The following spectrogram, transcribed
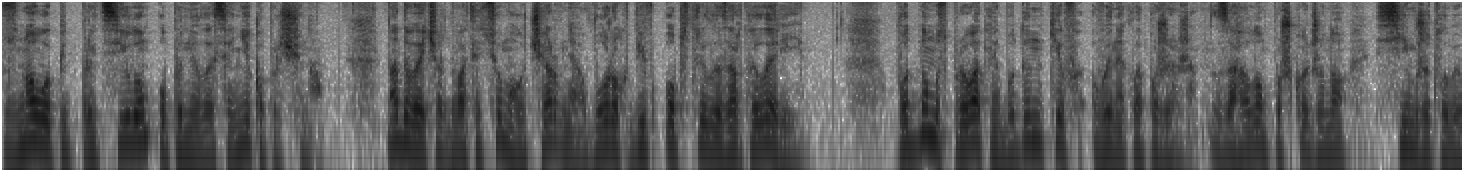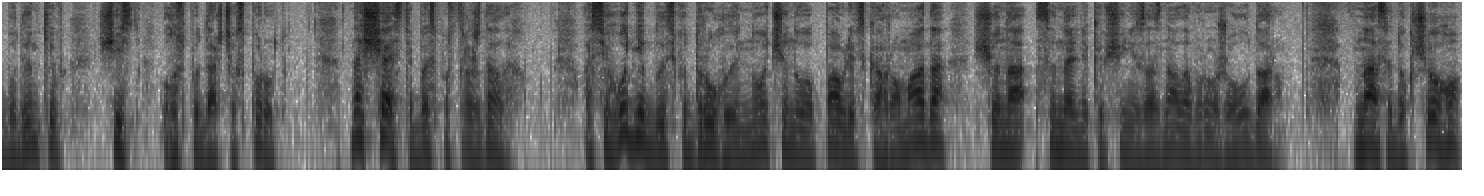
Знову під прицілом опинилася Нікопольщина. Надвечір, 27 червня, ворог вів обстріли з артилерії. В одному з приватних будинків виникла пожежа. Загалом пошкоджено сім житлових будинків, шість господарчих споруд. На щастя, без постраждалих. А сьогодні близько другої ночі Новопавлівська громада, що на Синельниківщині зазнала ворожого удару, внаслідок чого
